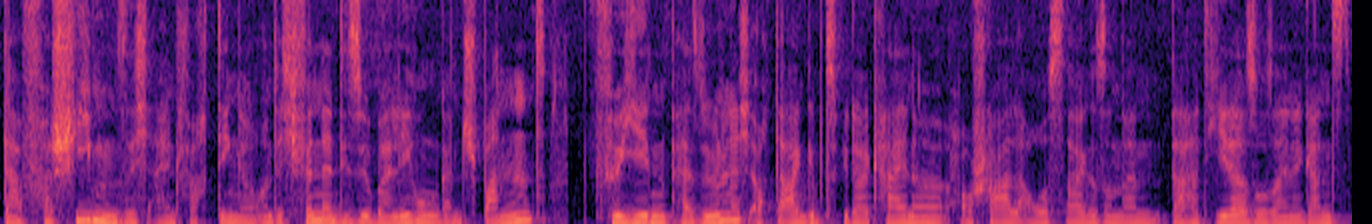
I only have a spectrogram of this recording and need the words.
Da verschieben sich einfach Dinge. Und ich finde diese Überlegung ganz spannend, für jeden persönlich. Auch da gibt es wieder keine pauschale Aussage, sondern da hat jeder so seine ganz,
